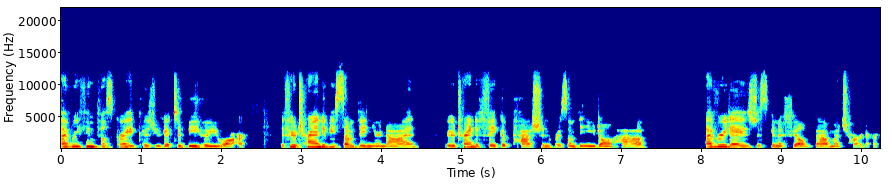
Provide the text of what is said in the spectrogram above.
everything feels great because you get to be who you are. If you're trying to be something you're not, or you're trying to fake a passion for something you don't have, every day is just going to feel that much harder.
